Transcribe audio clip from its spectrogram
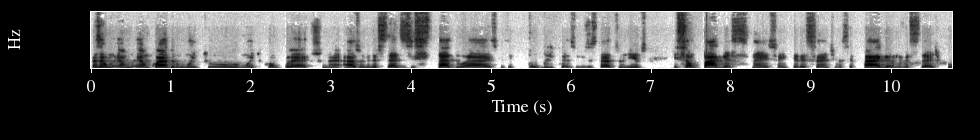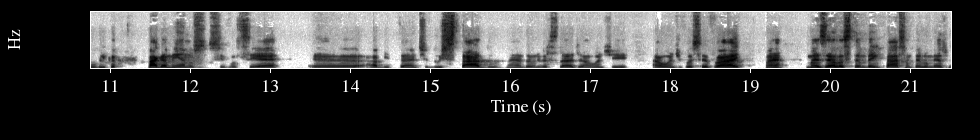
Mas é um, é um, é um quadro muito, muito complexo, né? As universidades estaduais, quer dizer, públicas nos Estados Unidos, e são pagas, né? Isso é interessante, você paga a universidade pública, paga menos se você é, é habitante do estado, né, da universidade aonde, aonde você vai, né? Mas elas também passam pelo mesmo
